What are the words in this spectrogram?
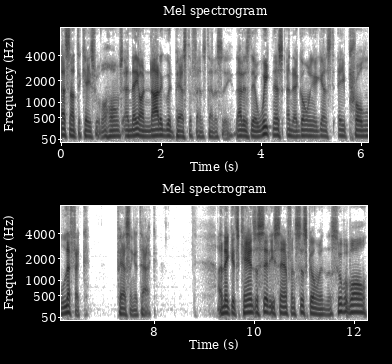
That's not the case with Mahomes, and they are not a good pass defense, Tennessee. That is their weakness, and they're going against a prolific passing attack. I think it's Kansas City, San Francisco in the Super Bowl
